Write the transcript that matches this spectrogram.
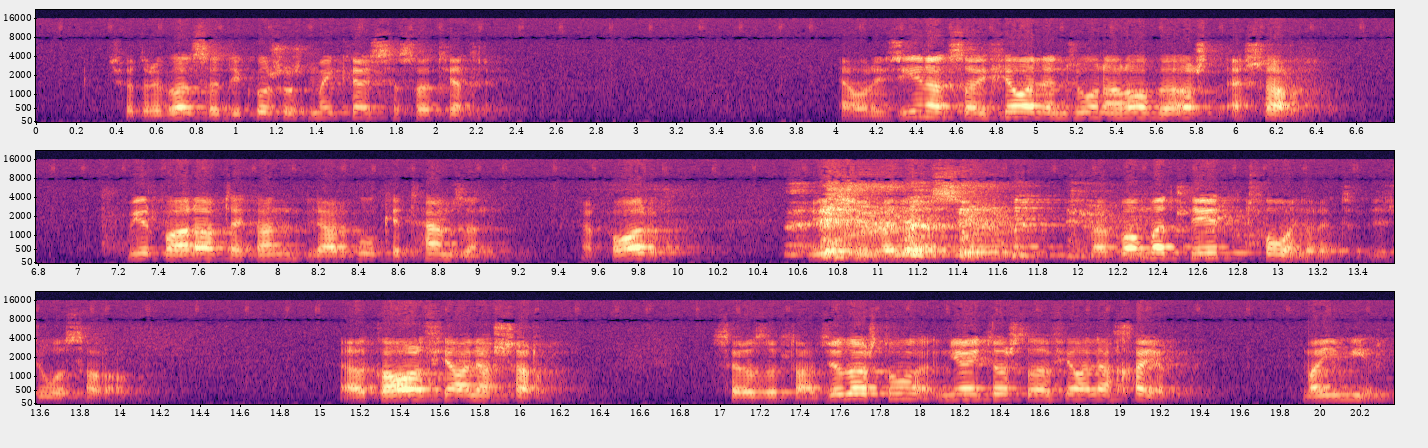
Kjo tregon se dikush është më i keq sesa tjetri. E origjina e kësaj fjale në gjuhën arabe është esherr. Mirëpo arabët e kanë largu këtë hemzën e parë mënyrë që me lehtësu me bo më të lehtë të folurit të gjuhës arabe. Edhe ka ardhë fjala sherr si rezultat. Gjithashtu njëjtë është edhe fjala khair, më i mirë.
